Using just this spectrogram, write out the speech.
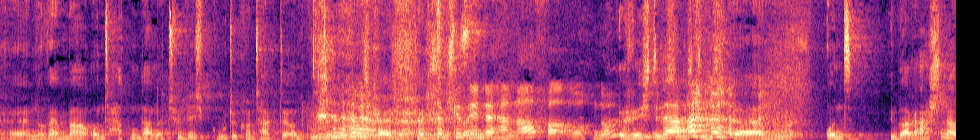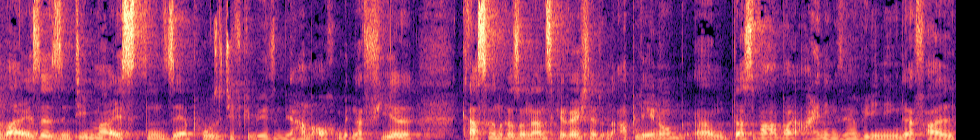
äh, im November und hatten da natürlich gute Kontakte und gute Möglichkeiten mit Köchen zu sprechen. Ich habe gesehen, der Herr Nafa auch, ne? Richtig, ja. richtig. Ähm, und überraschenderweise sind die meisten sehr positiv gewesen. Wir haben auch mit einer viel krasseren Resonanz gerechnet und Ablehnung. Ähm, das war bei einigen sehr wenigen der Fall,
